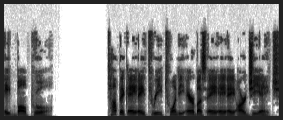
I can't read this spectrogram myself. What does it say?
8-ball pool. Topic AA320 Airbus AAARGH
